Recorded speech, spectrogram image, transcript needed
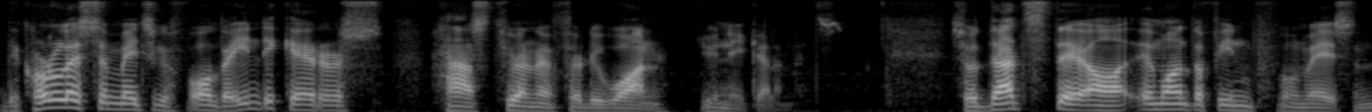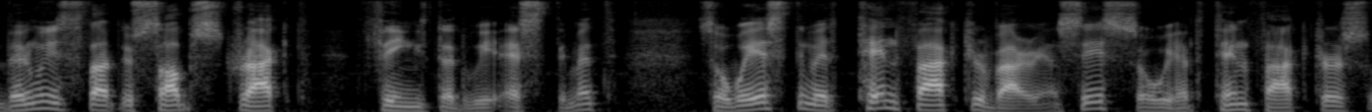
the correlation matrix of all the indicators has 231 unique elements. So that's the uh, amount of information. Then we start to subtract things that we estimate. So we estimate 10 factor variances. So we had 10 factors.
